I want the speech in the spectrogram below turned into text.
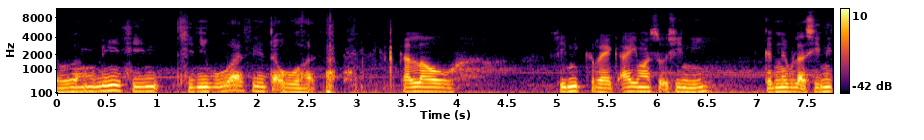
dia orang ni sini, sini buat sini tak buat. Kalau sini crack air masuk sini kena pula sini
